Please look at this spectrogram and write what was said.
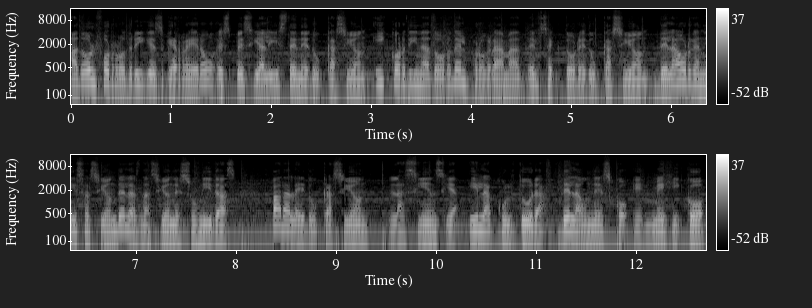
Adolfo Rodríguez Guerrero, especialista en educación y coordinador del programa del sector educación de la Organización de las Naciones Unidas para la Educación, la Ciencia y la Cultura de la UNESCO en México,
